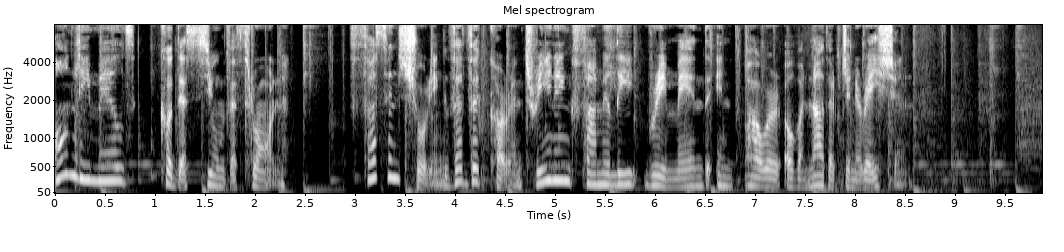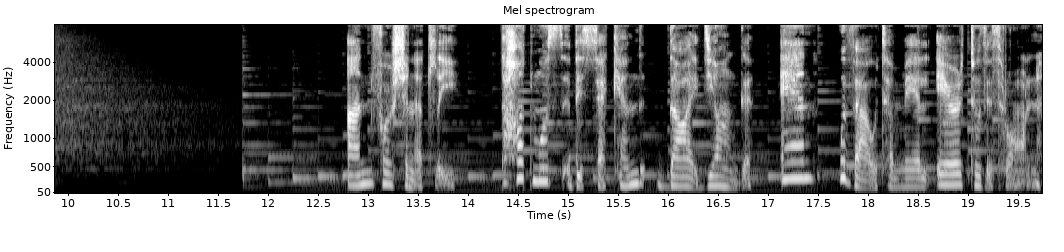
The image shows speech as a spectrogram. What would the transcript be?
only males could assume the throne, thus ensuring that the current reigning family remained in power of another generation. Unfortunately, Thutmose II died young and without a male heir to the throne.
